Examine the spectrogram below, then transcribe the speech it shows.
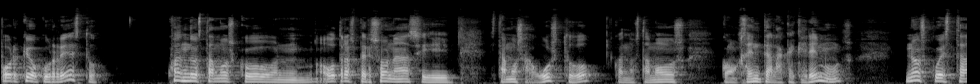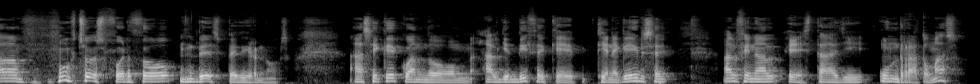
¿Por qué ocurre esto? Cuando estamos con otras personas y estamos a gusto, cuando estamos con gente a la que queremos, nos cuesta mucho esfuerzo despedirnos. Así que cuando alguien dice que tiene que irse, al final está allí un rato más.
